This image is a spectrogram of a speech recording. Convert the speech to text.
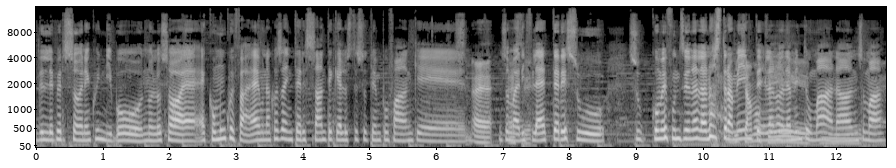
delle persone. Quindi, boh, non lo so, è, è comunque fa- è una cosa interessante che allo stesso tempo fa anche Eh, insomma eh sì. riflettere su, su come funziona la nostra Diciamo mente, la, che, la mente umana, mm, insomma,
